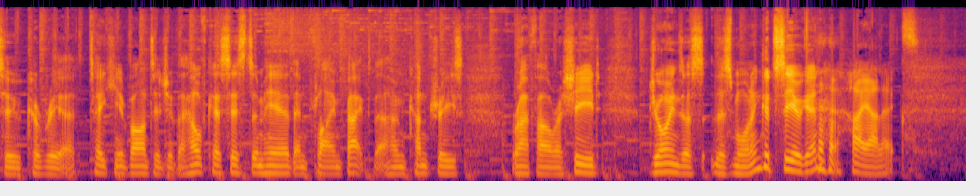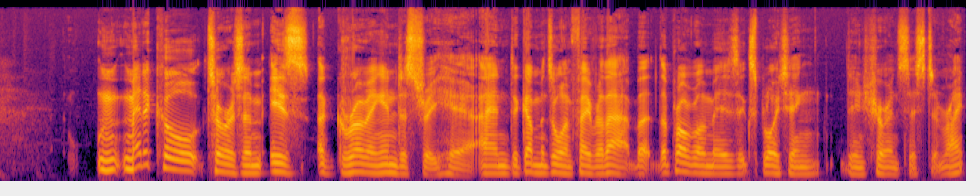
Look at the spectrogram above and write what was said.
to Korea, taking advantage of the healthcare system here, then flying back to their home countries. Raphael Rashid joins us this morning. Good to see you again. Hi, Alex. M- medical tourism is a growing industry here, and the government's all in favour of that. But the problem is exploiting the insurance system, right?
